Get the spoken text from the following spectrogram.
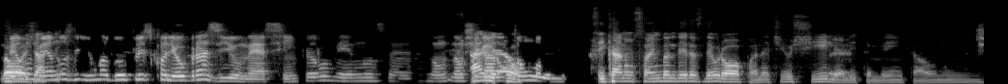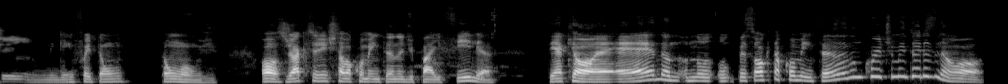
Não, pelo já... menos nenhuma dupla escolheu o Brasil, né? Assim, pelo menos, é, não, não chegaram ah, não. tão longe. Ficaram só em bandeiras da Europa, né? Tinha o Chile é. ali também e tal. Não, ninguém foi tão, tão longe. Ó, já que a gente estava comentando de pai e filha, tem aqui, ó. É, é no, no, o pessoal que tá comentando não curte muito eles, não, ó.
